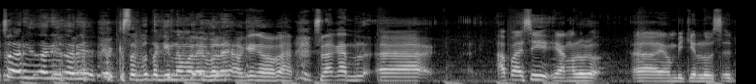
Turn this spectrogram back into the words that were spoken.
sorry sorry sorry. Kesebut lagi nama labelnya. Oke nggak apa-apa. Silakan eh, apa sih yang lu eh, yang bikin lu se-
